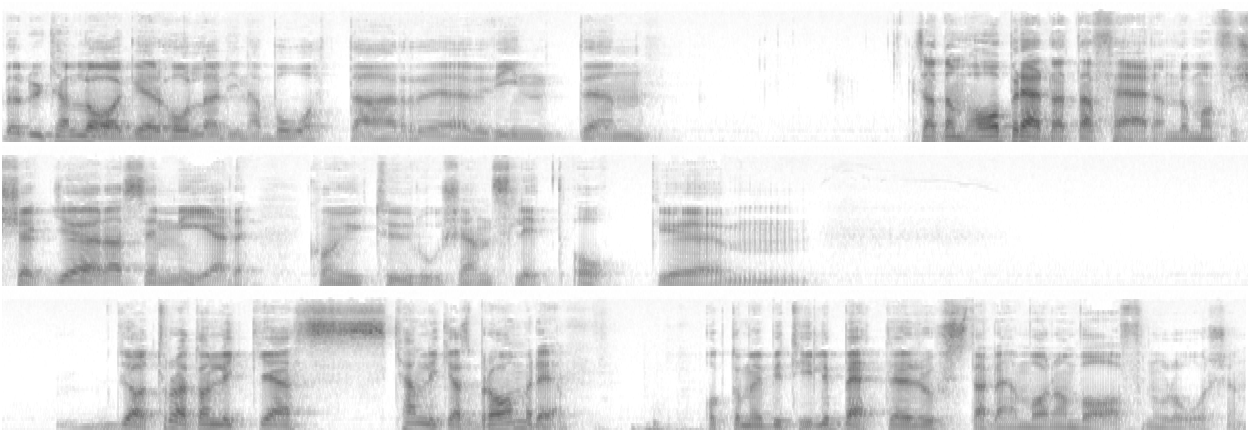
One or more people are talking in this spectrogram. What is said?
där du kan lagerhålla dina båtar eh, över vintern. Så att de har breddat affären, de har försökt göra sig mer konjunkturokänsligt och eh, jag tror att de lyckas, kan lyckas bra med det. Och de är betydligt bättre rustade än vad de var för några år sedan.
